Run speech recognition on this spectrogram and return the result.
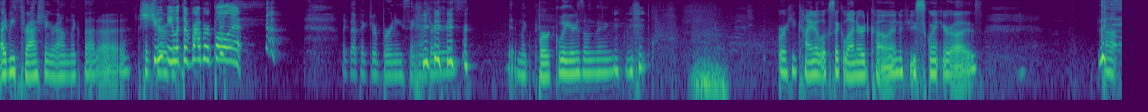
I'd be thrashing around like that. Uh, picture with the rubber bullet. Like that picture of Bernie Sanders in like Berkeley or something. or he kind of looks like Leonard Cohen if you squint your eyes. Uh,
